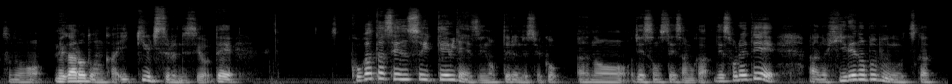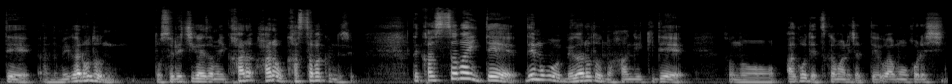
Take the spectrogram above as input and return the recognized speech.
そのメガロドンが一騎打ちするんですよで小型潜水艇みたいなやつに乗ってるんですよあのジェイソン・ステイサムが。でそれであのヒレの部分を使ってあのメガロドンとすれ違いざまに腹をかっさばくんですよ。でかっさばいてでもメガロドンの反撃でその顎で掴まれちゃってうわもうこれし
